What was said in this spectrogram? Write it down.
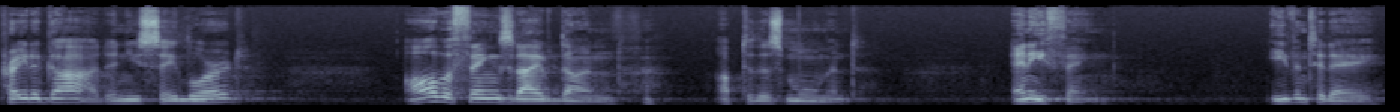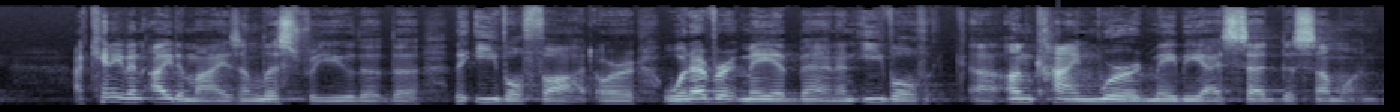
pray to God and you say, Lord, all the things that I've done up to this moment, anything, even today, I can't even itemize and list for you the, the, the evil thought or whatever it may have been, an evil, uh, unkind word maybe I said to someone.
